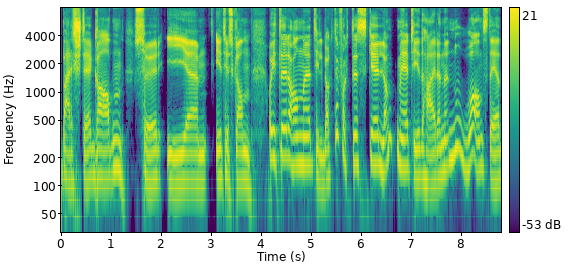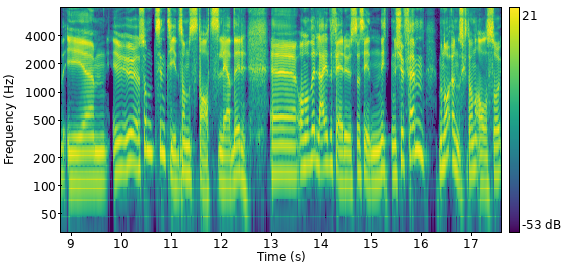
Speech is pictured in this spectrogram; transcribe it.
Berstegaden sør i, eh, i Tyskland. Og Hitler han eh, tilbrakte faktisk langt mer tid her enn noe annet sted i, i som sin tid som statsleder. Og han hadde leid feriehuset siden 1925, men nå ønsket han altså å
